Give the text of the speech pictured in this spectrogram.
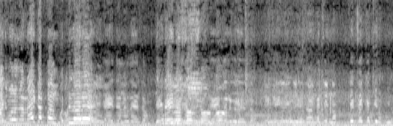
ఆదిమూలం గారి నాయకత్వం! వర్ధిల్లాలి. జై తెలుగుదేశం. జై తెలుగుదేశం. జై తెలుగుదేశం.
